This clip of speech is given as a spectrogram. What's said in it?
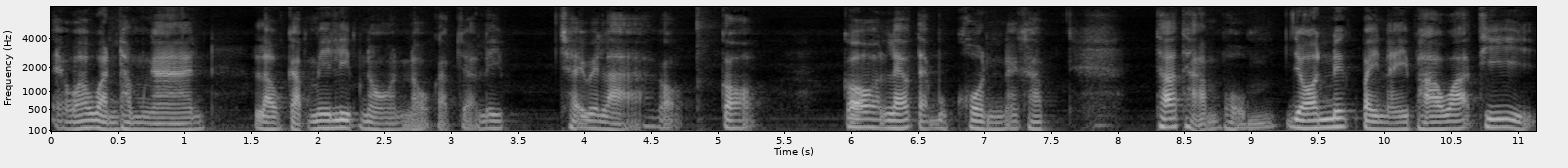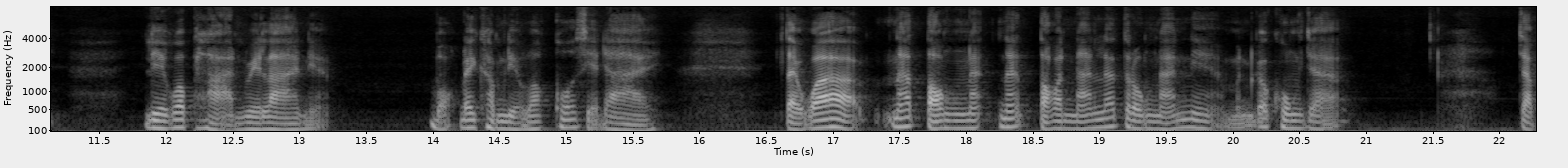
แต่ว่าวันทำงานเรากลับไม่รีบนอน เรากลับจะรีบใช้เวลาก็ก็ก็แล้วแต่บุคคลนะครับ ถ้าถามผมย้อนนึกไปในภาวะที่เรียกว่าผลานเวลาเนี่ย บอกได้คำเดียวว่าโคตรเสียดาย แต่ว่าณตองณณตอนนั้นและตรงนั้นเนี่ยมันก็คงจะจับ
